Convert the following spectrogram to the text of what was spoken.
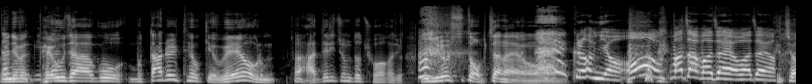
왜냐면. 배우자하고 뭐 딸을 태울게요. 왜요? 그럼 전 아들이 좀 더 좋아가지고. 뭐 이럴 수도 없잖아요. 그럼요. 어 맞아 맞아요 맞아요. 그쵸?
